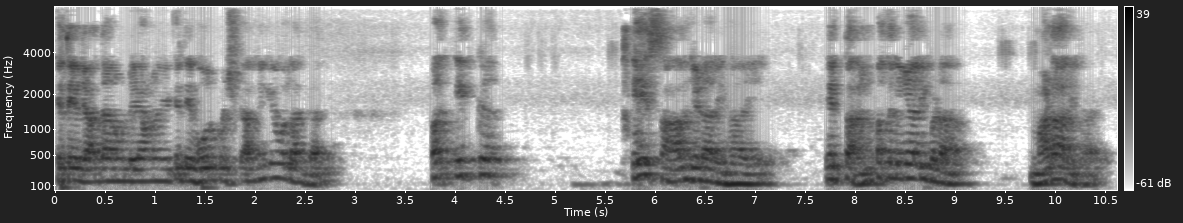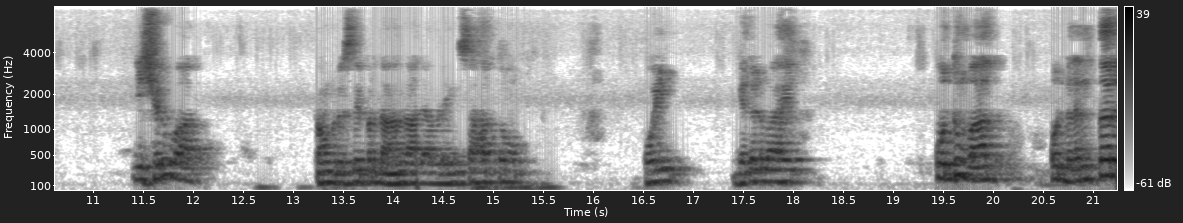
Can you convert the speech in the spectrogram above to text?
ਕਿਤੇ ਆਜ਼ਾਦਾਂ ਨੂੰ ਲੈ ਆਉਣਗੇ, ਕਿਤੇ ਹੋਰ ਕੁਝ ਕਰਨਗੇ, ਉਹ ਅਲੱਗ ਗੱਲ। ਪਰ ਇੱਕ ਇਹ ਸਾਲ ਜਿਹੜਾ ਰਿਹਾ ਏ, ਇਹ ਧਰਮ ਪਤਨੀਆਂ ਲਈ ਬੜਾ ਮਾੜਾ ਰਿਹਾ ਹੈ ਇਹ ਸ਼ੁਰੂਆਤ ਕਾਂਗਰਸ ਦੇ ਪ੍ਰਧਾਨ ਰਾਜਾ ਵੜਿੰਗ ਸਾਹਿਬ ਤੋਂ ਹੋਈ, ਗਿੱਦੜਵਾਹੇ। ਉਦੋਂ ਬਾਅਦ ਉਹ ਨਿਰੰਤਰ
